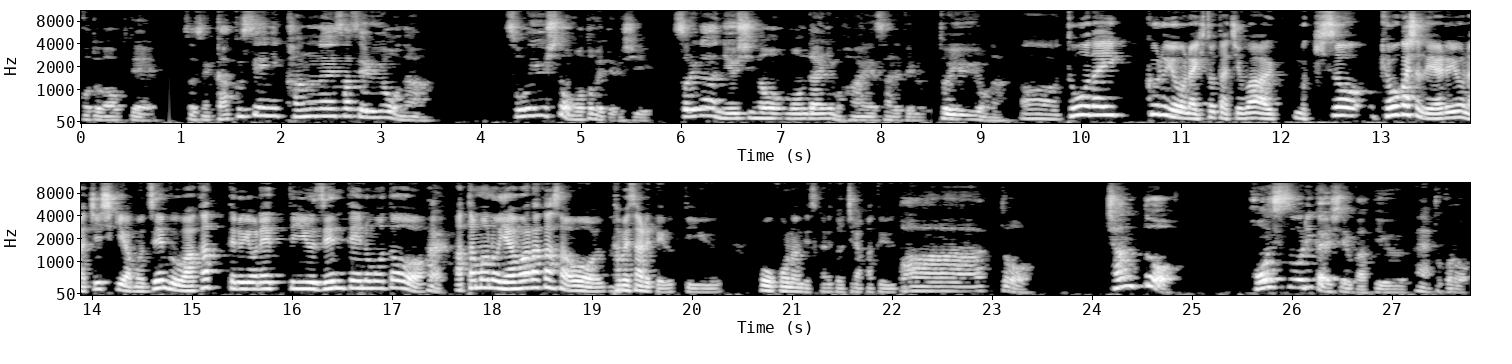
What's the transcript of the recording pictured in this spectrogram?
ことが多くて、そうですね、学生に考えさせるような、そういう人を求めてるし、それが入試の問題にも反映されてるというような、ああ東大来るような人たちは、もう基礎、教科書でやるような知識はもう全部分かってるよねっていう前提のもと、はい頭の柔らかさを試されてるっていう方向なんですかね、どちらかというと。ばーっと、ちゃんと本質を理解してるかっていうはいところ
